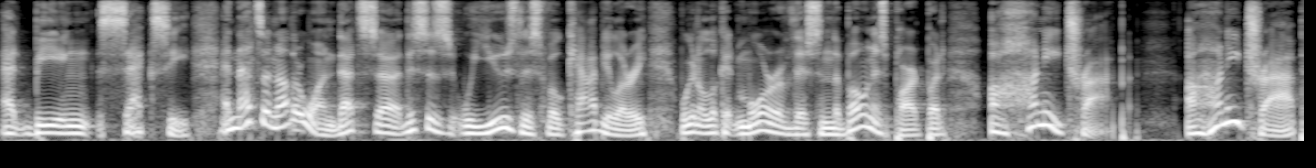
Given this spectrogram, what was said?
at being sexy. And that's another one. That's uh, this is we use this vocabulary. We're going to look at more of this in the bonus part. But a honey trap. A honey trap,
